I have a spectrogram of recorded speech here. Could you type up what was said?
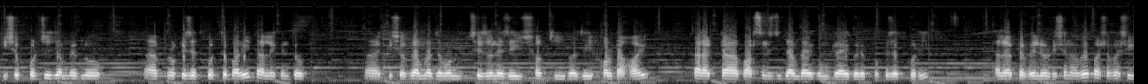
কৃষক পর্যায়ে আমরা এগুলো প্রক্রিয়াজাত করতে পারি, তাহলে কিন্তু কৃষকরা আমরা যেমন সিজনে যেই সবজি বা যেই ফলটা হয়, তার একটা পার্সেন্টেজ যদি আমরা এরকম ড্রাই করে প্রক্রিয়াজাত করি, তাহলে একটা ভ্যালু এডিশন হবে। পাশাপাশি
